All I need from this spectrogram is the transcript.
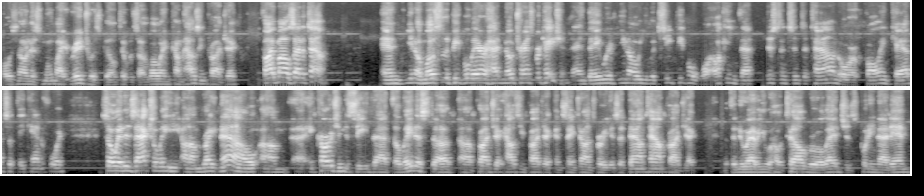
what was known as Moonlight Ridge was built. It was a low-income housing project five miles out of town, and you know, most of the people there had no transportation, and they would, you know, you would see people walking that distance into town or calling cabs that they can't afford. So it is actually um, right now um, uh, encouraging to see that the latest uh, uh, project, housing project in St. Johnsbury, is a downtown project with the New Avenue Hotel. Rural Edge is putting that in,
